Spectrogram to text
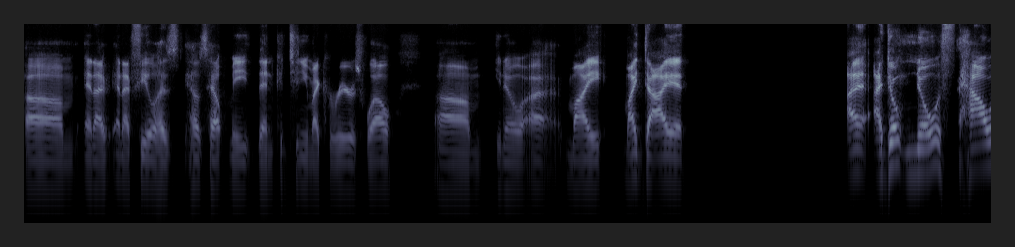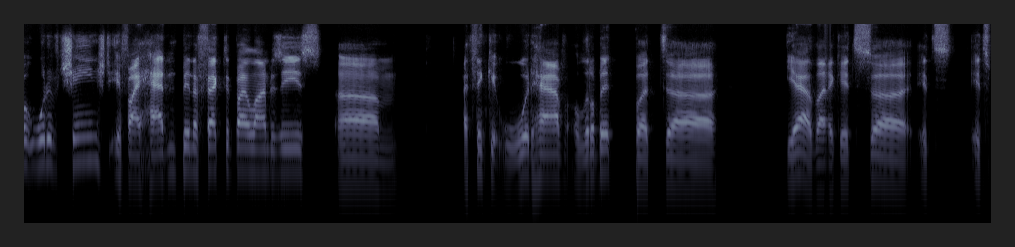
um, and I and I feel has has helped me then continue my career as well. Um, you know, uh, my my diet. I, I don't know if how it would have changed if I hadn't been affected by Lyme disease. Um, I think it would have a little bit, but uh, yeah, like it's uh, it's it's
